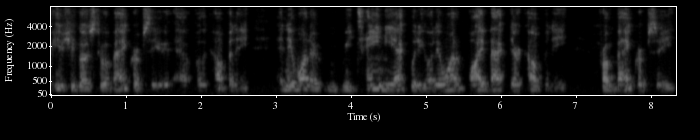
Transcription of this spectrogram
he or she goes to a bankruptcy uh, for the company and they want to retain the equity or they want to buy back their company from bankruptcy,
